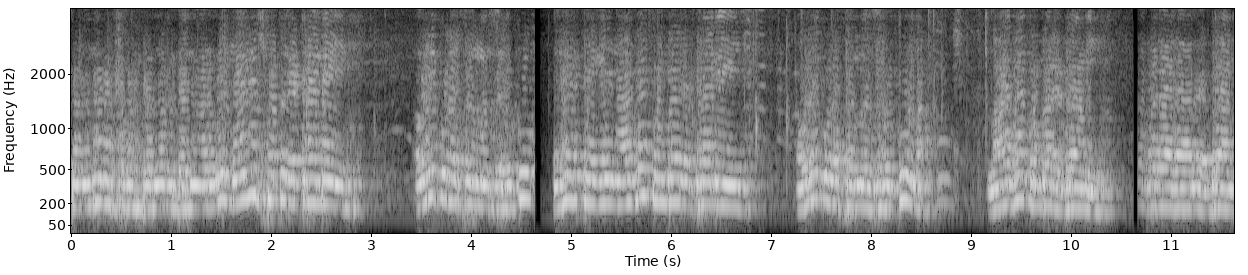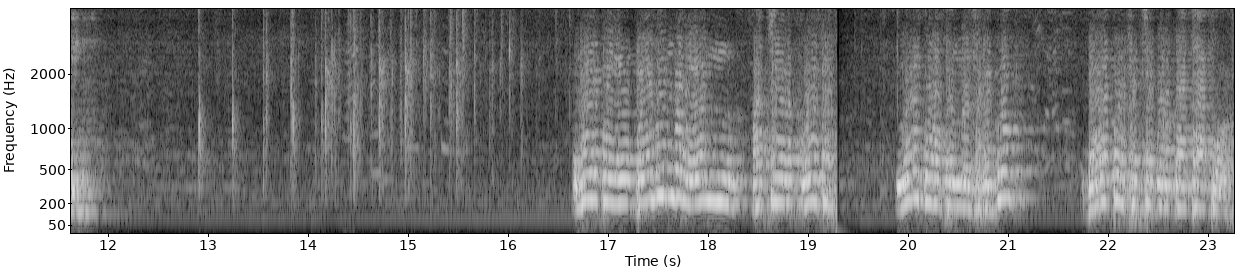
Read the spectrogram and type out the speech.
ಸನ್ಮಾನಿಸಬೇಕು ಎಲ್ಲರಿಗೂ ಧನ್ಯವಾದಗಳು ಮಹೇಶ್ವರ ರೆಡ್ರಾಮಿ ಅವರಿಗೂ ಕೂಡ ಸನ್ಮಾನಿಸಬೇಕು ರೈತರಿಗೆ ನಾಗಾ ಕಂಬ ರೆಡ್ರಾಮಿ ಅವರಿಗೂ ಕೂಡ ಸನ್ಮಾನಿಸಬೇಕು ನಾಗಾ ಕಂಬ ರೆಡ್ರಾಮಿ ರೆಡ್ರಾಮಿ ರೈತರಿಗೆ ದೇವೇಂದ್ರ ಎಂ ಹಚ್ಚೋಡ ಕೋಸ ಇವರು ಕೂಡ ಸನ್ಮಾನಿಸಬೇಕು ದಳಪ ಶಿಕ್ಷಕರು ಕಾಚಾಪುರ್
